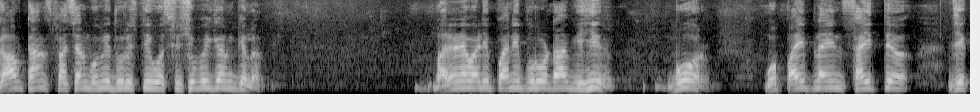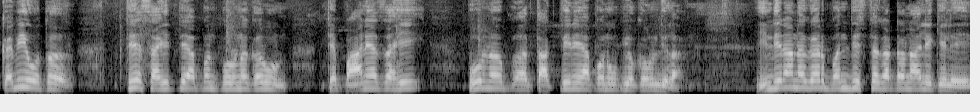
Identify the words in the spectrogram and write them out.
गावठाण स्मशानभूमी दुरुस्ती व सुशोभीकरण केलं. भालेरायवाडी पाणी पुरवठा विहीर बोर व पाईपलाईन साहित्य जे कमी होतं ते साहित्य आपण पूर्ण करून ते पाण्याचाही पूर्ण ताकदीने आपण उपयोग करून दिला. इंदिरानगर बंदिस्त गटनाले नाले केले.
